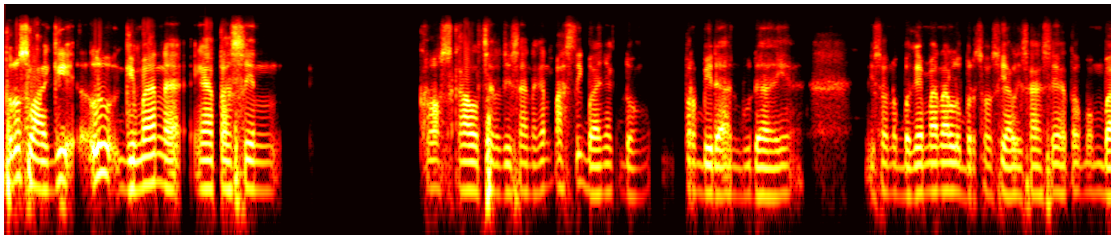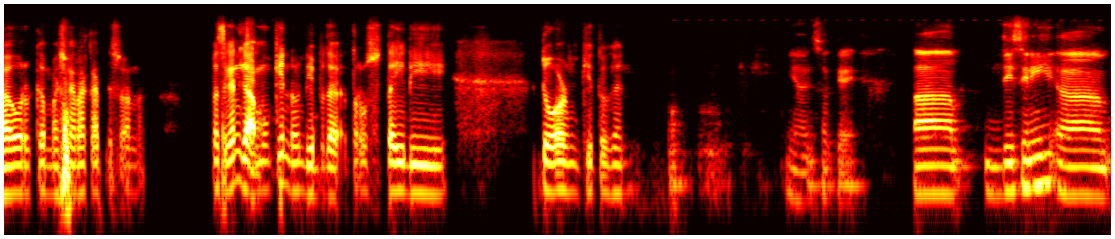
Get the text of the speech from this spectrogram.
Terus lagi, lu gimana ngatasin cross culture di sana? Kan pasti banyak dong perbedaan budaya di sana. Bagaimana lu bersosialisasi atau membaur ke masyarakat di sana? Pasti kan nggak mungkin dong di terus stay di dorm gitu kan. Ya, yeah, it's okay. Uh, di sini uh,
